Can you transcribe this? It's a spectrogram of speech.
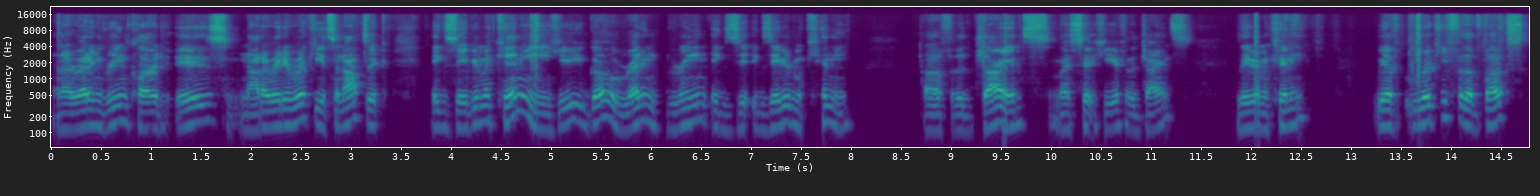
And our red and green card is not a rated rookie. It's an optic. Xavier McKinney. Here you go. Red and green Xavier McKinney uh, for the Giants. Nice hit here for the Giants. Xavier McKinney. We have rookie for the Bucks,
